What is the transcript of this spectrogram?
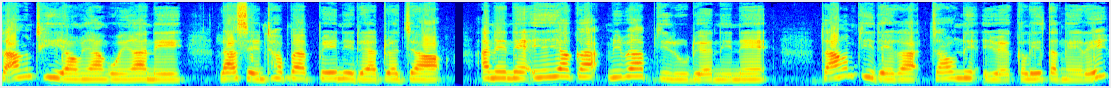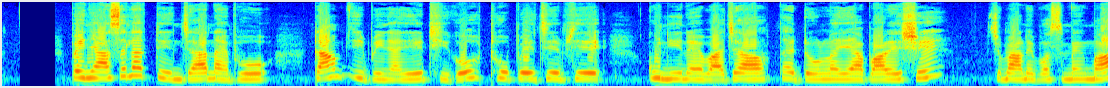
တောင်ထီအောင်ရန်ဝင်ကနေလာစင်ထောက်ပံ့ပေးနေတဲ့အတွက်ကြောင့်အနေနဲ့အရရက်ကမိဘပြည်သူတွေအနေနဲ့တောင်ပြည်တွေကကျောင်းနှစ်အရွယ်ကလေးတငယ်တွေပညာဆက်လက်တင်ကြားနိုင်ဖို့တောင်ပြည်ပညာရေးထီကိုထိုးပေးခြင်းဖြင့်ကူညီနိုင်ပါကြောင်းတိုက်တွန်းလိုက်ရပါတယ်ရှင်။ကျမလေးဘောစမင်းပါ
